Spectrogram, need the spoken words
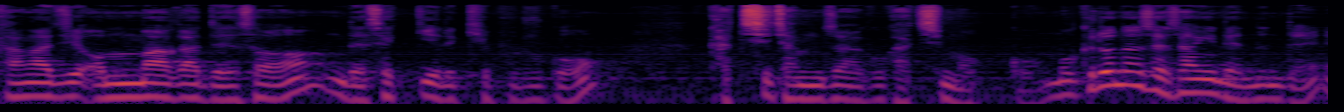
강아지 엄마가 돼서 내 새끼 이렇게 부르고 같이 잠자고 같이 먹고 뭐 그러는 세상이 됐는데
